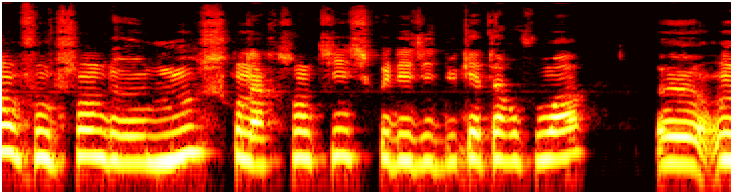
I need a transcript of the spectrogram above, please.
En fonction de nous, ce qu'on a ressenti, ce que les éducateurs voient, euh, on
